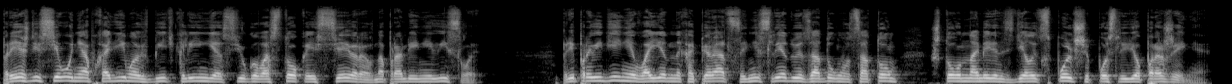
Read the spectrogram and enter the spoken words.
Прежде всего необходимо вбить клинья с юго-востока и с севера в направлении Вислы. При проведении военных операций не следует задумываться о том, что он намерен сделать с Польшей после ее поражения.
